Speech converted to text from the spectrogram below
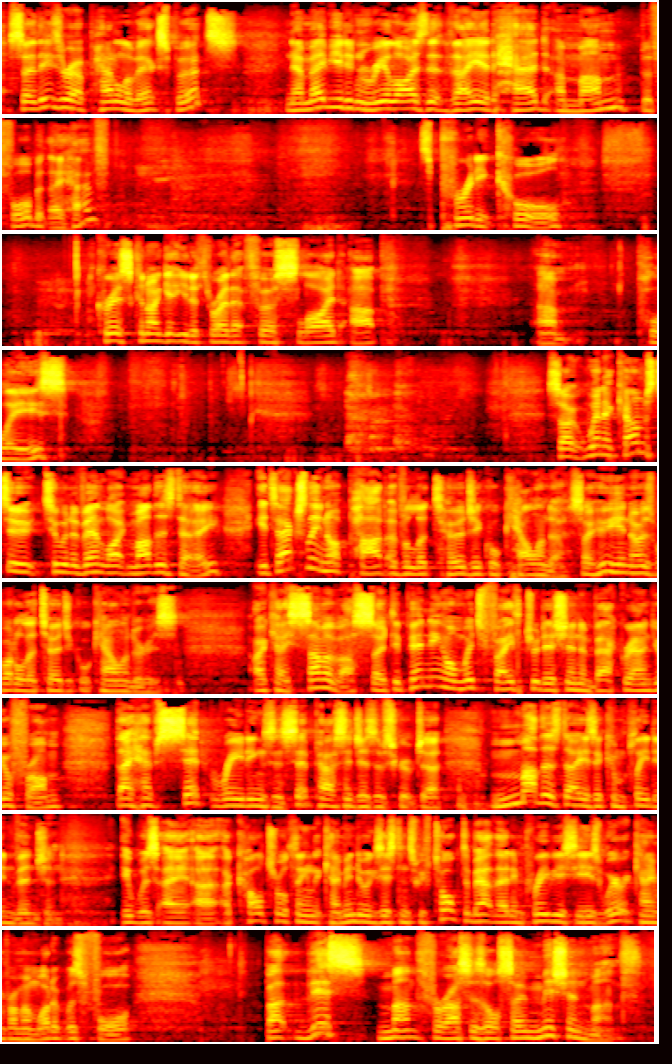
So, these are our panel of experts. Now, maybe you didn't realize that they had had a mum before, but they have. It's pretty cool. Chris, can I get you to throw that first slide up, um, please? So, when it comes to, to an event like Mother's Day, it's actually not part of a liturgical calendar. So, who here knows what a liturgical calendar is? Okay, some of us. So, depending on which faith tradition and background you're from, they have set readings and set passages of Scripture. Mother's Day is a complete invention. It was a, a, a cultural thing that came into existence. We've talked about that in previous years, where it came from and what it was for. But this month for us is also Mission Month.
